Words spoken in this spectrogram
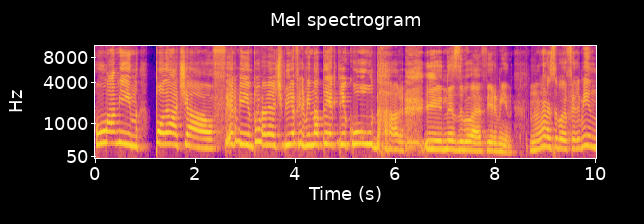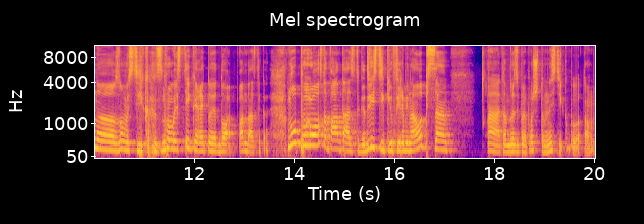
Ламін! Подача! Фермін приймає м'яч, б'є Фермін на техніку, удар! І не забиває Фермін. Не забиває Фермін, е, знову стікер, знову стікер рятує Дорт. Фантастика. Ну просто фантастика. Дві стіки у Ферміна Лопеса. А, там, друзі, перепрошую, там не стільки було. Там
